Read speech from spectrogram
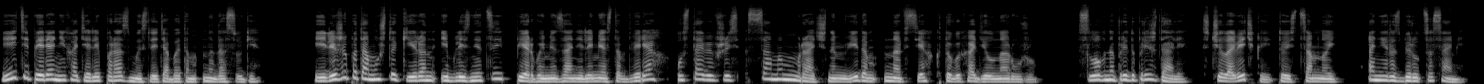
и теперь они хотели поразмыслить об этом на досуге. Или же потому, что Киран и близнецы первыми заняли место в дверях, уставившись самым мрачным видом на всех, кто выходил наружу. Словно предупреждали, с человечкой, то есть со мной, они разберутся сами.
